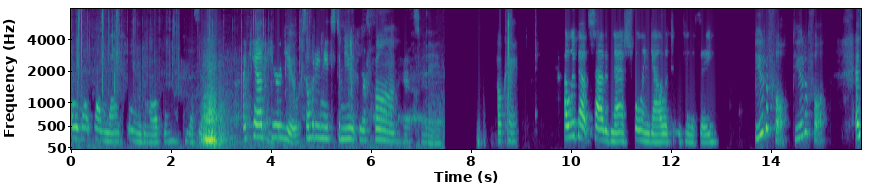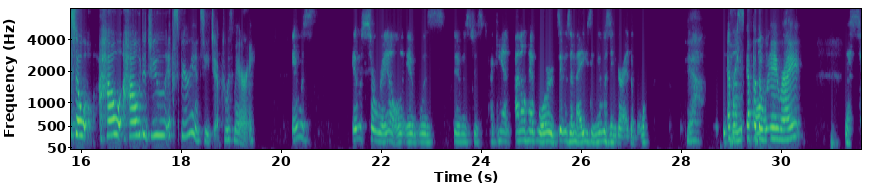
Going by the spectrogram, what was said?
I was outside of Nashville in Gallatin. Yes, I can't hear you. Somebody needs to mute their phone. That's me. Okay, I live outside of Nashville in Gallatin, Tennessee. beautiful, beautiful. And so how, how did you experience Egypt with Mary? It was, it was surreal. It was it was just, I can't, I don't have words. It was amazing. It was incredible. Yeah. Every step of the way, right? Yes,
